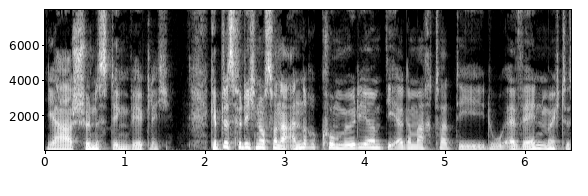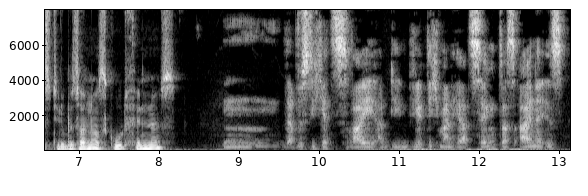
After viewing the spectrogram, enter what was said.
Ja, schönes Ding, wirklich. Gibt es für dich noch so eine andere Komödie, die er gemacht hat, die du erwähnen möchtest, die du besonders gut findest? Da wüsste ich jetzt zwei, an denen wirklich mein Herz hängt. Das eine ist,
